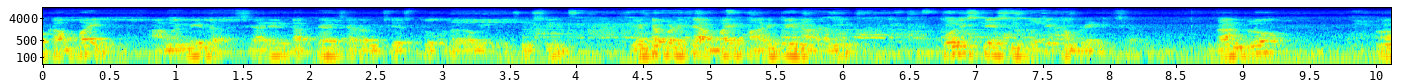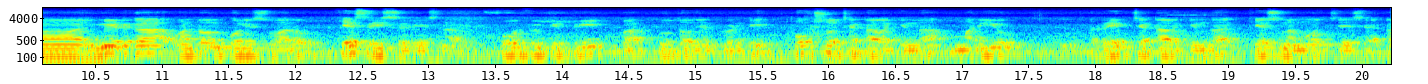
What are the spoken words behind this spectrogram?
ఒక అబ్బాయి ఆమె మీద శారీరక అత్యాచారం చేస్తూ ఉండగా వీళ్ళు చూసి వెంటబడితే అబ్బాయి పారిపోయినాడని పోలీస్ స్టేషన్కి వచ్చి కంప్లైంట్ ఇచ్చారు. దాంట్లో ఇమీడియట్గా వన్ టౌన్ పోలీస్ వారు కేసు రిజిస్టర్ చేసినారు. Four fifty three bar two thousand twenty POCSO చట్టాల కింద మరియు రేప్ చట్టాల కింద కేసు నమోదు చేశాక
